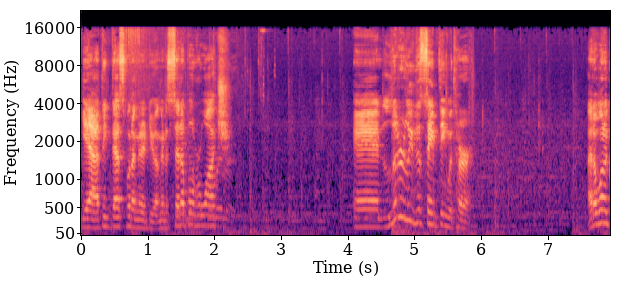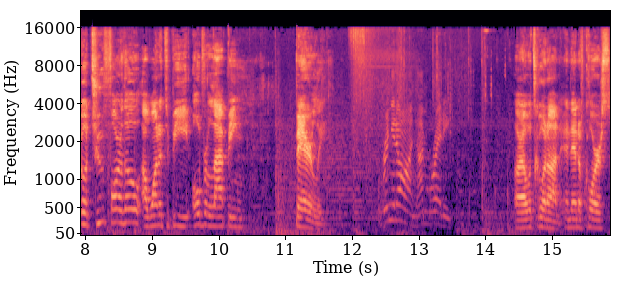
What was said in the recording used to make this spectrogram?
Yeah, I think that's what I'm going to do. I'm going to set up Overwatch. And literally the same thing with her. I don't want to go too far though. I want it to be overlapping barely. Bring it on. I'm ready. Alright, what's going on? And then, of course,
